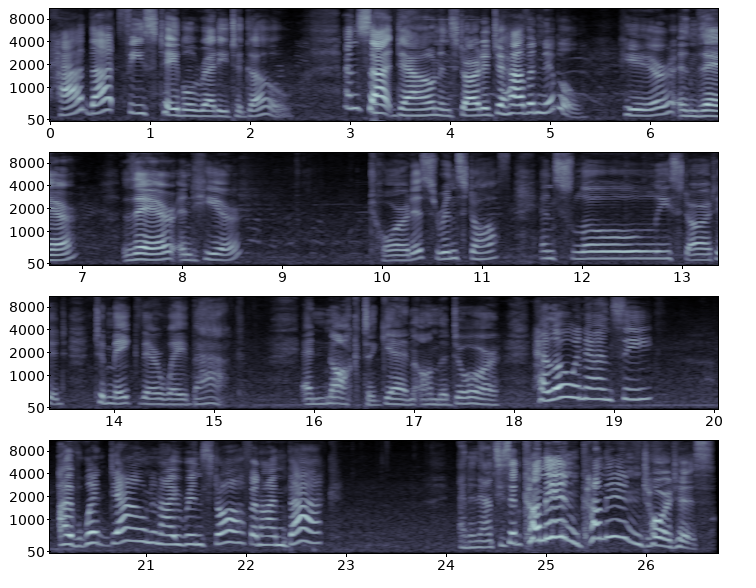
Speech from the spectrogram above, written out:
had that feast table ready to go and sat down and started to have a nibble here and there, there and here. Tortoise rinsed off and slowly started to make their way back and knocked again on the door. Hello, Anansi. I've went down and I rinsed off and I'm back. And Anansi said, Come in, come in, Tortoise.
